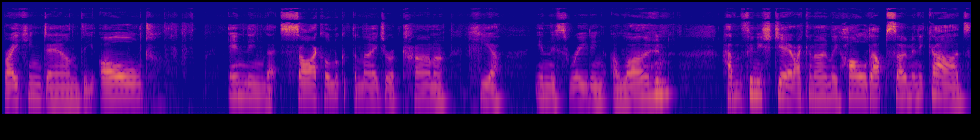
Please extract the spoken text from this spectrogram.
Breaking down the old, ending that cycle. Look at the major arcana here in this reading alone. Haven't finished yet. I can only hold up so many cards.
